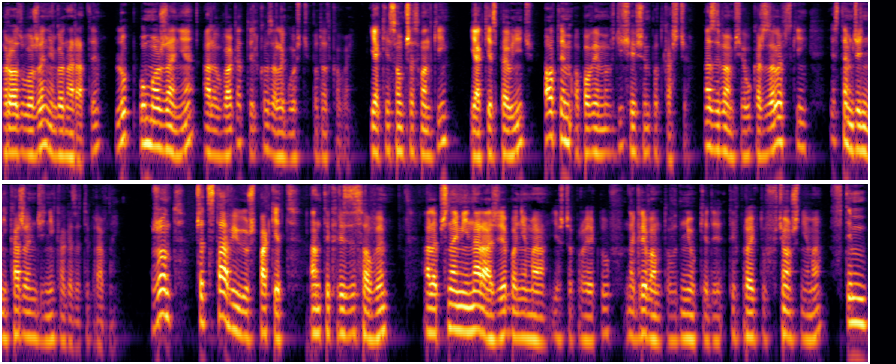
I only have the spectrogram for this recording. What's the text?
rozłożenie go na raty lub umorzenie, ale uwaga, tylko zaległości podatkowej. Jakie są przesłanki? Jak je spełnić? O tym opowiem w dzisiejszym podcaście. Nazywam się Łukasz Zalewski, jestem dziennikarzem Dziennika Gazety Prawnej. Rząd przedstawił już pakiet antykryzysowy, ale przynajmniej na razie, bo nie ma jeszcze projektów. Nagrywam to w dniu, kiedy tych projektów wciąż nie ma. W tym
